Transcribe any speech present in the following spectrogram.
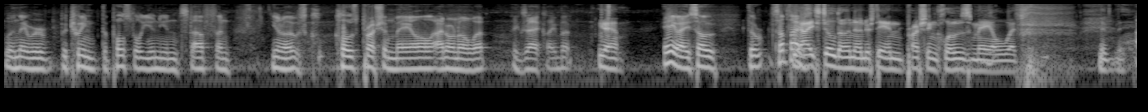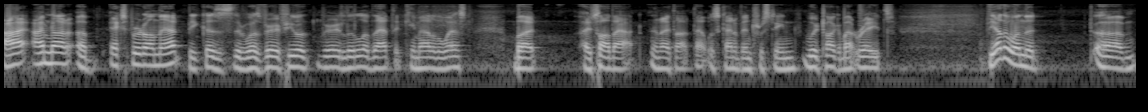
when they were between the postal union stuff and you know it was cl- closed Prussian mail. I don't know what exactly, but yeah. anyway, so the sometimes Yeah, I still don't understand Prussian closed mail. What? I, I'm not an expert on that because there was very few, very little of that that came out of the West. But I saw that and I thought that was kind of interesting. We're talking about rates. The other one that um,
